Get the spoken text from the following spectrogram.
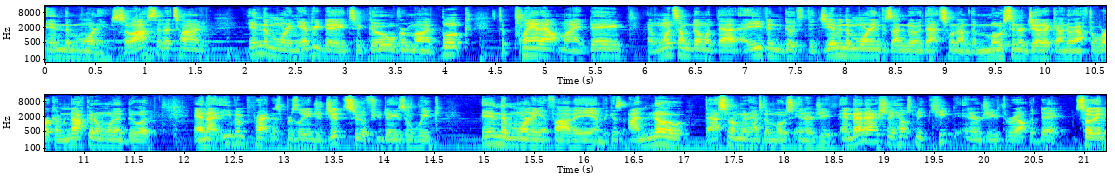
in the morning. So I set a time in the morning every day to go over my book, to plan out my day. And once I'm done with that, I even go to the gym in the morning because I know that's when I'm the most energetic. I know after work I'm not going to want to do it. And I even practice Brazilian Jiu Jitsu a few days a week in the morning at 5 a.m. because I know that's when I'm gonna have the most energy. And that actually helps me keep the energy throughout the day. So in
